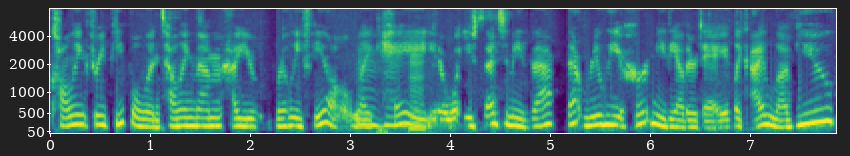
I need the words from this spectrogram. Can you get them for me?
calling three people and telling them how you really feel like mm-hmm. hey you know what you said to me that that really hurt me the other day like i love you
